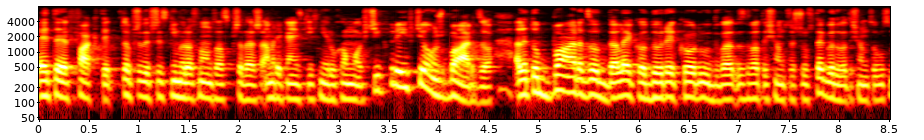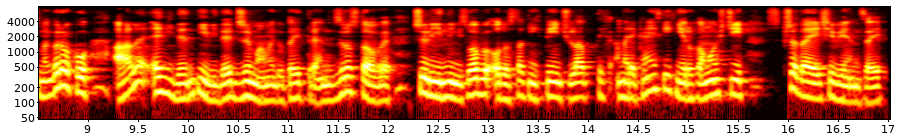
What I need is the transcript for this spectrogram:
E, Te fakty to przede wszystkim rosnąca sprzedaż amerykańskich nieruchomości, której wciąż bardzo, ale to bardzo daleko do rekordu z 2006-2008 roku, ale ewidentnie widać, że mamy tutaj trend wzrostowy, czyli innymi słowy od ostatnich 5 lat tych amerykańskich nieruchomości sprzedaje się więcej.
